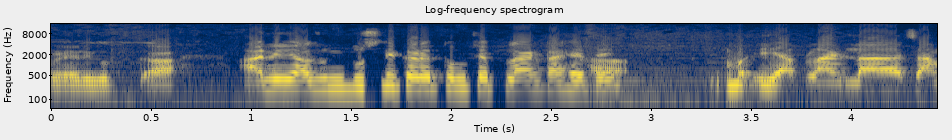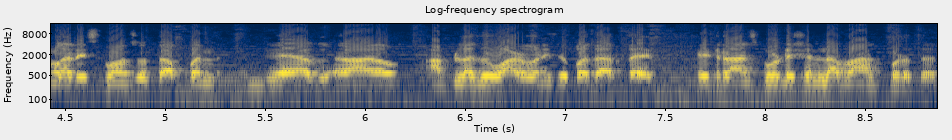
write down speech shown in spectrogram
व्हेरी गुड आणि अजून दुसरीकडे तुमचे प्लांट आहे ते या प्लांटला चांगला रिस्पॉन्स होता पण आपला जो वाढवणीचे पदार्थ आहेत हे ट्रान्सपोर्टेशनला भाग पडतात.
